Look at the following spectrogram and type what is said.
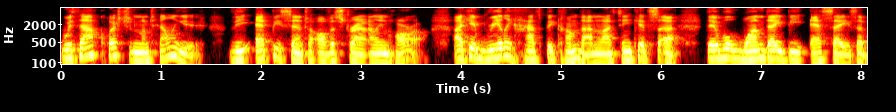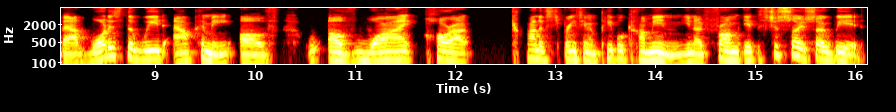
without question i'm telling you the epicenter of australian horror. Like it really has become that and i think it's uh, there will one day be essays about what is the weird alchemy of of why horror kind of springs here and people come in you know from it's just so so weird.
